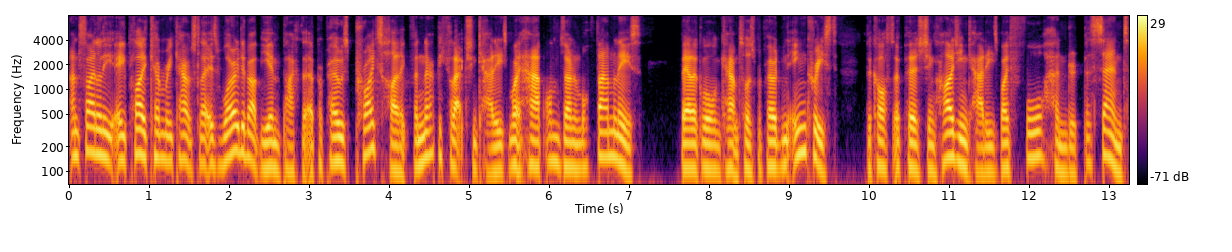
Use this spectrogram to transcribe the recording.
And finally, a Plaid Cymru councillor is worried about the impact that a proposed price hike for nappy collection caddies might have on vulnerable families. Vale of Council has proposed an increase the cost of purchasing hygiene caddies by 400%.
